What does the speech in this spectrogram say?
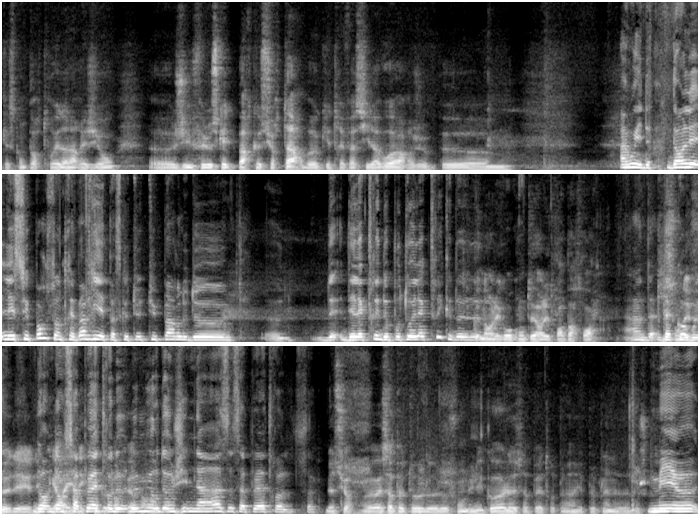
Qu'est-ce qu'on peut retrouver dans la région? J'ai fait le skatepark sur Tarbes, qui est très facile à voir. Je peux... Ah oui, dans les, les, supports sont très variés parce que tu, tu parles de euh, d'électrique, de poteaux électriques. De, Dans les gros compteurs, les 3 par 3 ah, D'accord, oui. Des, des donc, donc, ça peut être le, le mur d'un gymnase, ça peut être... Ça... Bien sûr, ouais, ça peut être le, le, fond d'une école, ça peut être plein, il y a plein de, de choses. Mais euh,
